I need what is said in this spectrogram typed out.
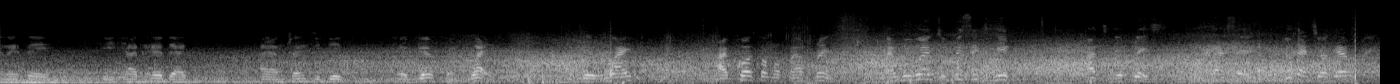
And I say, he had heard that I am trying to date a girlfriend, wife. I said, wife, I called some of my friends. And we went to visit him at the place. And I said, look at your girlfriend.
